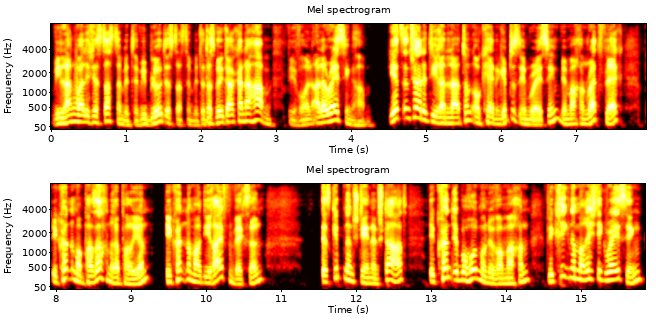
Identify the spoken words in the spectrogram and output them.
wie langweilig ist das denn bitte? Wie blöd ist das denn bitte? Das will gar keiner haben. Wir wollen alle Racing haben. Jetzt entscheidet die Rennleitung, okay, dann gibt es eben Racing, wir machen Red Flag, ihr könnt noch mal ein paar Sachen reparieren, ihr könnt noch mal die Reifen wechseln, es gibt einen stehenden Start, ihr könnt Überholmanöver machen, wir kriegen noch mal richtig Racing.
